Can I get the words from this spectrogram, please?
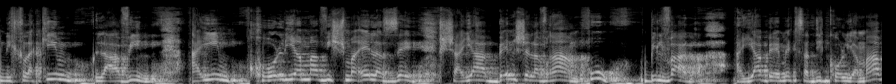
נחלקים להבין האם כל ימיו ישמעאל הזה שהיה הבן של אברהם הוא בלבד היה באמת צדיק כל ימיו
